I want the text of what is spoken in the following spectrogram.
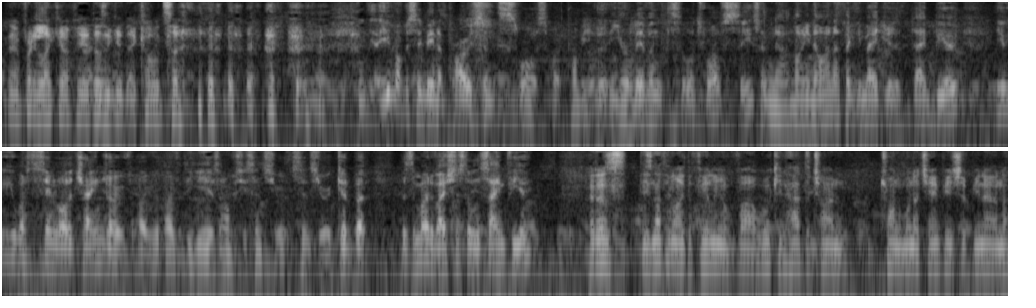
you know, pretty lucky up here. It doesn't get that cold. So You've obviously been a pro since well, it's what probably your 11th or 12th season now. 99, I think you made your debut. You, you must have seen a lot of change over, over, over the years, and obviously since you since you're a kid. But is the motivation still the same for you? it is. There's nothing like the feeling of uh, working hard to try and try and win a championship. You know, and uh,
